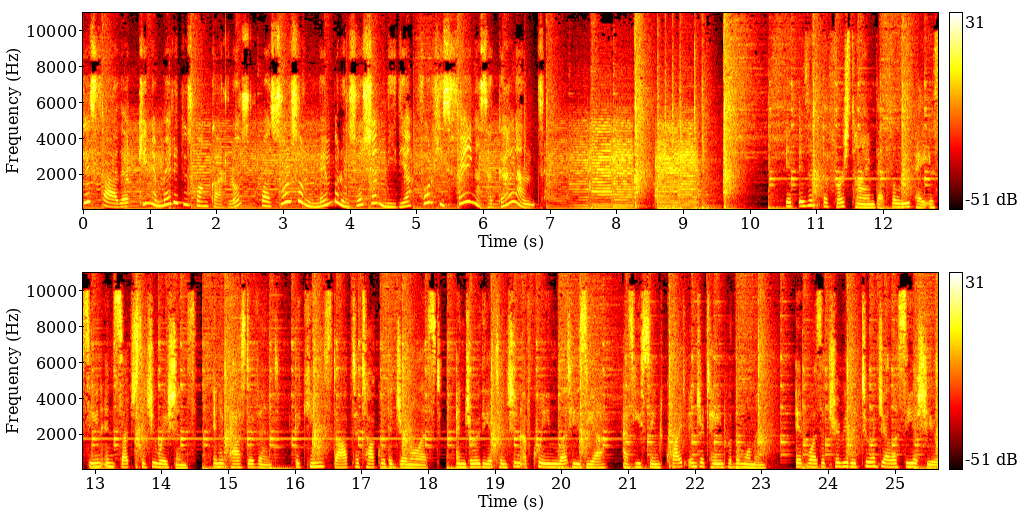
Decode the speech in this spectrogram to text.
His father, King Emeritus Juan Carlos, was also remembered on social media for his fame as a gallant. It isn't the first time that Felipe is seen in such situations. In a past event, the king stopped to talk with a journalist, and drew the attention of Queen Letizia, as he seemed quite entertained with the woman. It was attributed to a jealousy issue,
